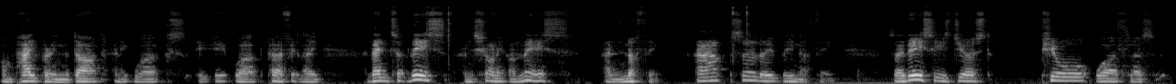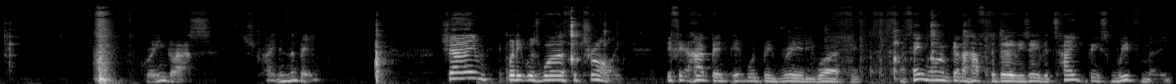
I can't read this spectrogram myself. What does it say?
on paper in the dark, and it works. It, it worked perfectly. I then took this and shone it on this, and nothing. Absolutely nothing. So this is just pure, worthless green glass straight in the bin. Shame, but it was worth a try. If it had been, it would be really worth it. I think what I'm going to have to do is either take this with me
